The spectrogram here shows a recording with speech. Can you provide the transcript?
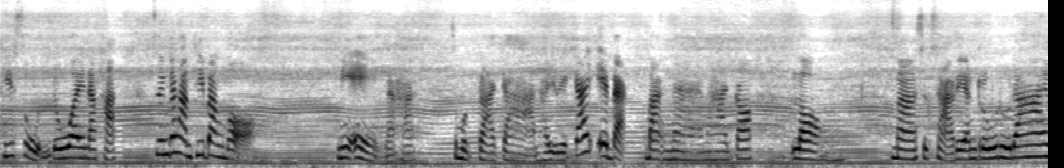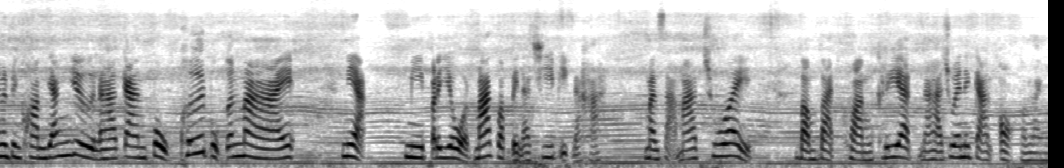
ที่ศูนย์ด้วยนะคะ ซึ่งก็ทำที่บางบ่อนี่เองนะคะ สมุทรปราการค่ะอยู่ใกล้เอแบกบางนานะคะ ก็ลองมาศึกษาเรียนรู้ดูได้ มันเป็นความยั่งยืนนะคะ การปลูกพืชปลูกต้นไม้เนี่ยมีประโยชน์มากกว่าเป็นอาชีพอีกนะคะ มันสามารถช่วยบำบัดความเครียดนะคะ ช่วยในการออกกำลัง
